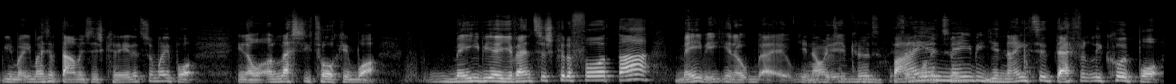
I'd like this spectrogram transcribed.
he might, he might have damaged his career in some way. But you know, unless you're talking what maybe a Juventus could afford that. Maybe you know, uh, United could, if they Bayern maybe United definitely could, but.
